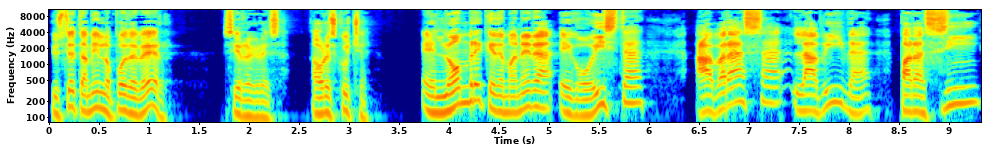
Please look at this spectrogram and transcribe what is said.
y usted también lo puede ver si regresa. Ahora escuche. El hombre que de manera egoísta abraza la vida para sí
